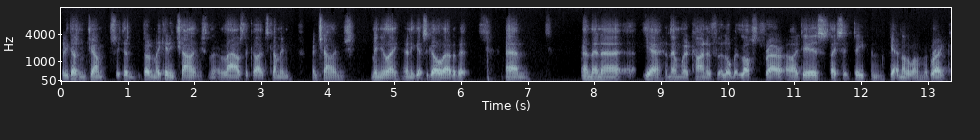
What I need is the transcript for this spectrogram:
but he doesn't jump, so he doesn't, doesn't make any challenge, and it allows the guy to come in and challenge Mignolet, and he gets a goal out of it. Um, and then, uh, yeah, and then we're kind of a little bit lost for our ideas. They sit deep and get another one on the break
